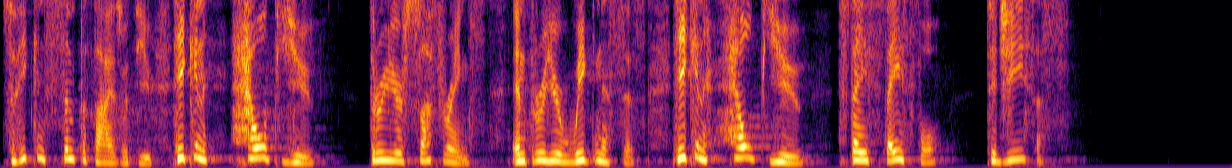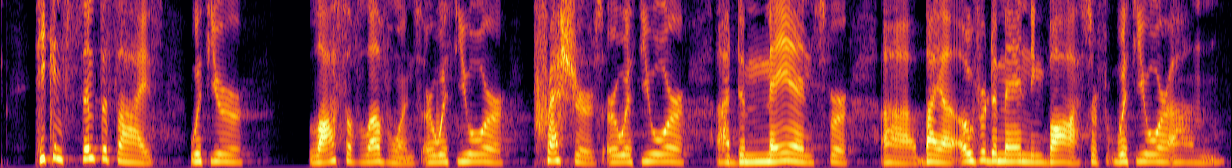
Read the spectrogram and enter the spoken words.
So he can sympathize with you, he can help you through your sufferings and through your weaknesses. He can help you stay faithful to Jesus. He can sympathize with your loss of loved ones or with your pressures or with your uh, demands for uh, by an over demanding boss or with your um,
